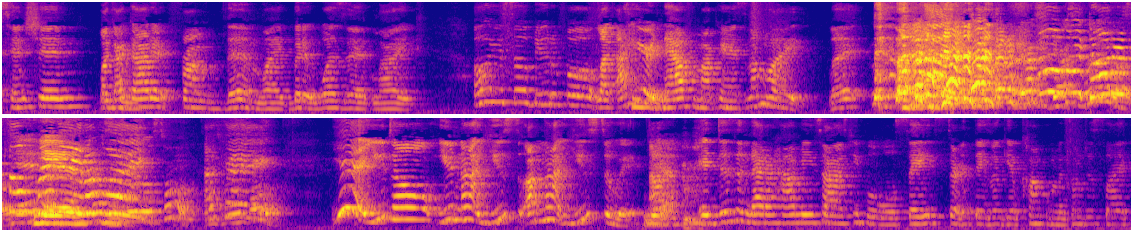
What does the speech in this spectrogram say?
attention, like I Mhm. got it from them, like, but it wasn't like, oh, you're so beautiful. Like I hear it now from my parents, and I'm like, what? oh, my daughter's so pretty, Yeah. and I'm like. Real talk. That's real Okay. Yeah, you don't. You're not used to. I'm not used to it. Yeah. It doesn't matter how many times people will say certain things or give compliments. I'm just like,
